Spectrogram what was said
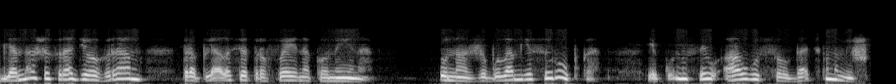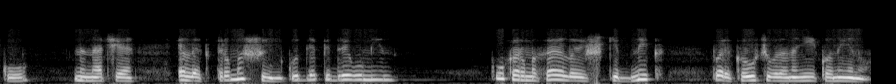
Для наших радіограм траплялася трофейна конина. У нас же була м'ясорубка, яку носив Август в солдатському мішку, неначе електромашинку для підриву мін. Кухар Михайло і шкідник перекручували на ній конину.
